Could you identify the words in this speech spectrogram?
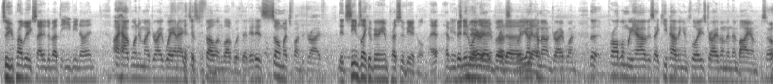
So you're probably excited about the EV9. I have one in my driveway, and I just fell in love with it. It is so much fun to drive. It seems like a very impressive vehicle. I haven't It's been in one yet, but uh, Well, you got to yeah. come out and drive one. The problem we have is I keep having employees drive them and then buy them. So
